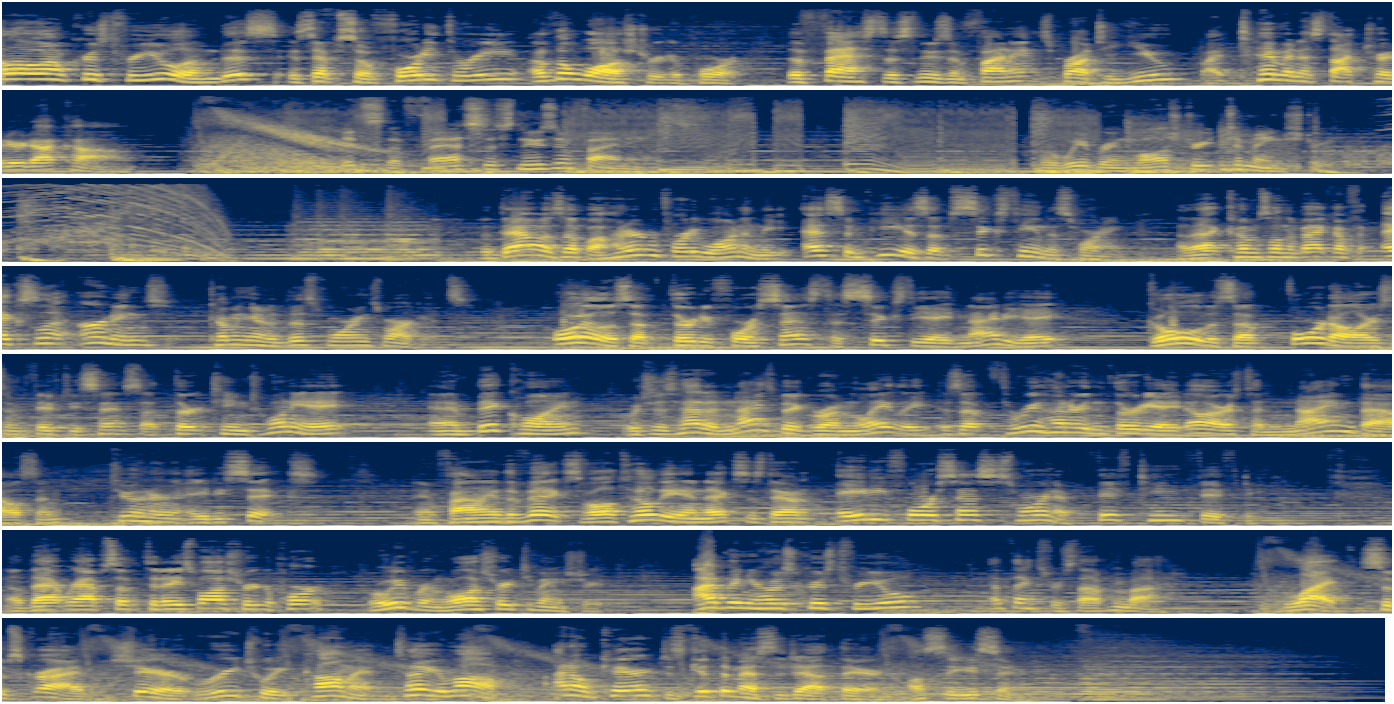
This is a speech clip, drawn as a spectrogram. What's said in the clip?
Hello, I'm Christopher Uhl, and this is episode 43 of the Wall Street Report, the fastest news in finance brought to you by 10MinuteStockTrader.com. It's the fastest news in finance, where we bring Wall Street to Main Street. The Dow is up 141 and the S&P is up 16 this morning. Now that comes on the back of excellent earnings coming into this morning's markets. Oil is up 34 cents to 68.98. Gold is up $4.50 at 13.28, and Bitcoin, which has had a nice big run lately, is up $338 to 9,286. And finally, the VIX volatility index is down 84 cents this morning at 1550. Now that wraps up today's Wall Street report, where we bring Wall Street to Main Street. I've been your host, Christopher Uhl, and thanks for stopping by. Like, subscribe, share, retweet, comment, tell your mom. I don't care, just get the message out there. I'll see you soon.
